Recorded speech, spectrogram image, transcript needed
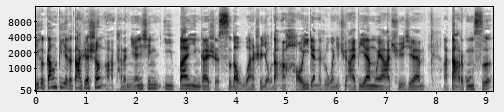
一个刚毕业的大学生啊，他的年薪一般应该是四到五万是有的啊。好一点的，如果你去 IBM 呀，去一些啊大的公司，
